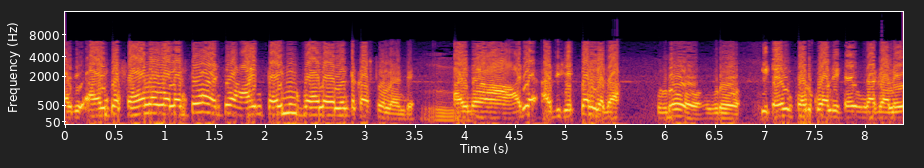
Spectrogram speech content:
అది ఆయనతో ఫాలో అవ్వాలంటే అంటే ఆయన టైమింగ్ ఫాలో అవ్వాలంటే కష్టం అండి. ఆయన అదే అది చెప్పాను కదా ఇప్పుడు ఇప్పుడు ఈ టైం పడుకోవాలి ఈ టైం లాగాలి.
